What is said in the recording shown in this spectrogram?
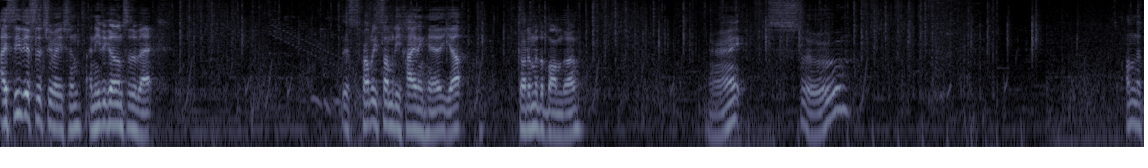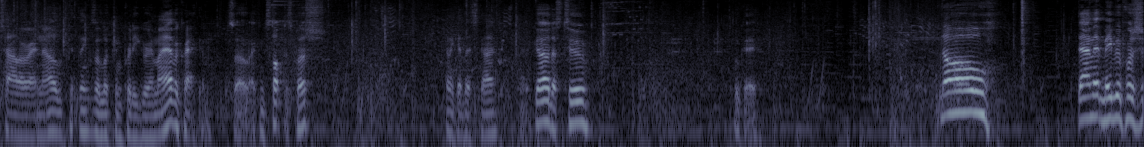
I see this situation. I need to go into the back. There's probably somebody hiding here. Yep. Got him with the bomb, though. Alright. So... On the tower right now, things are looking pretty grim. I have a Kraken, so I can stop this push. Gonna get this guy. There we go, that's two. Okay. No! Damn it, maybe the push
